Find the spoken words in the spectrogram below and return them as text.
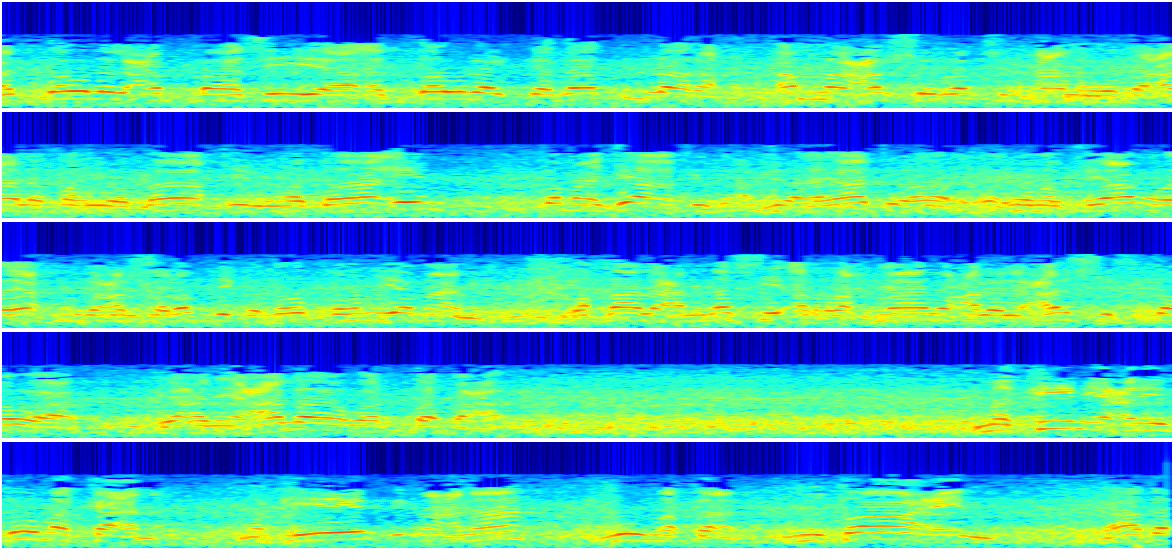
الدولة العباسية الدولة الكذا كلها راحت. أما عرش الرب سبحانه وتعالى فهو باق ودائم كما جاء في الآيات يوم القيامة ويحمل عرش ربك فوقهم يماني. وقال عن نفسه الرحمن على العرش استوى يعني على وارتفع. مكين يعني ذو مكانة. مكين بمعنى ذو مكان. مطاع. هذا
